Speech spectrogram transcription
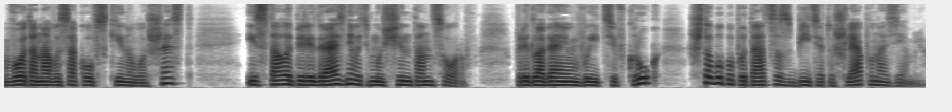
Вот она высоко вскинула шест и стала передразнивать мужчин-танцоров, предлагая им выйти в круг, чтобы попытаться сбить эту шляпу на землю.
